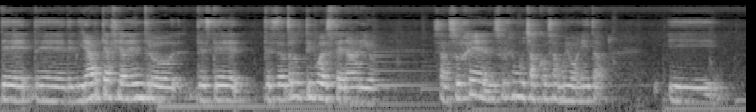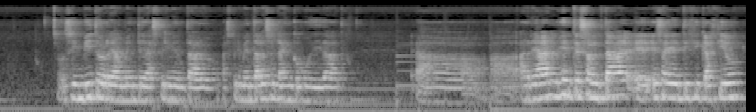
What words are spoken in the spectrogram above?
de, mirarte hacia adentro desde, desde otro tipo de escenario. O sea, surgen, surgen muchas cosas muy bonitas y os invito realmente a experimentaros, a experimentaros en la incomodidad, a, realmente soltar eh, esa identificación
